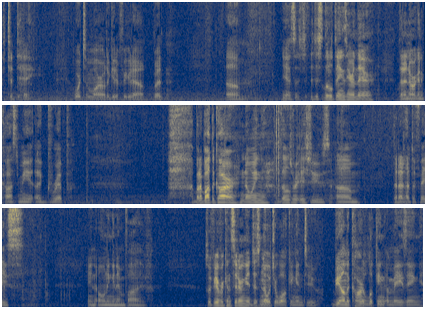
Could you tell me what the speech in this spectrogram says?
today or tomorrow to get it figured out. But um, yeah, it's just, it's just little things here and there that I know are going to cost me a grip. But I bought the car knowing those were issues um, that I'd have to face in owning an M5. So if you're ever considering it, just know what you're walking into. Beyond the car looking amazing,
